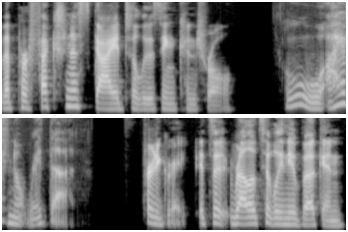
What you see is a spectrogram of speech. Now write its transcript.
The Perfectionist Guide to Losing Control. Oh, I have not read that. Pretty great. It's a relatively new book and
